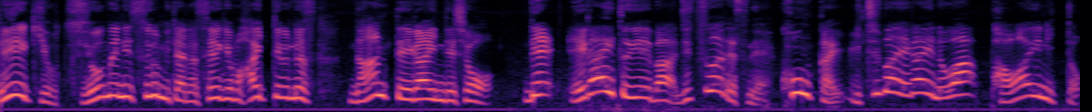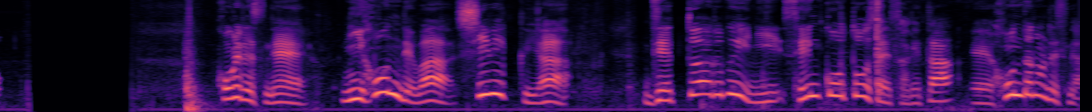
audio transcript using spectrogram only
冷気を強めにするみたいな制御も入ってるんです。なんて偉いんでしょう。で偉いといえば実はですね今回一番偉いのはパワーユニット。これですね日本ではシビックや ZRV に先行搭載された、えー、ホンダのですね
